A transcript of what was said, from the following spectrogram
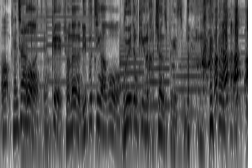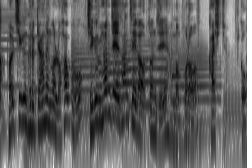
어 괜찮은 것 어, 같아요 오케이. 저는 리프팅하고 무회전 킥을 같이 연습하겠습니다. 벌칙은 그렇게 하는 걸로 하고 지금 현재 상태가 어떤지 한번 보러 가시죠 고.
